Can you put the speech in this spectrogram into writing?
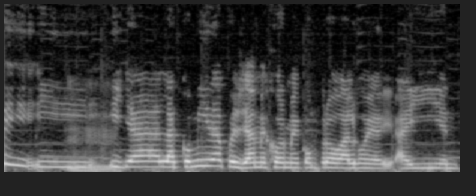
y, ya la comida, pues ya mejor me compro algo ahí en,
